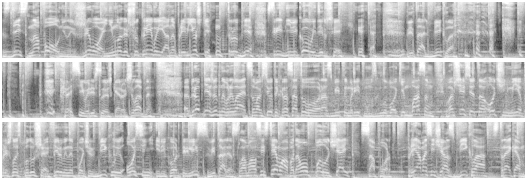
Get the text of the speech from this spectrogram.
Здесь наполненный, живой, немного шутливый, а на превьюшке в трубе средневековый диджей. Виталь, Бикла. Красиво рисуешь, короче, ладно. Дроп неожиданно врывается во всю эту красоту разбитым ритмом с глубоким басом. Вообще все это очень мне пришлось по душе. Фирменный почерк Биклы, осень и рекорд-релиз. Виталя сломал систему, а потому получай саппорт. Прямо сейчас Бикла с треком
